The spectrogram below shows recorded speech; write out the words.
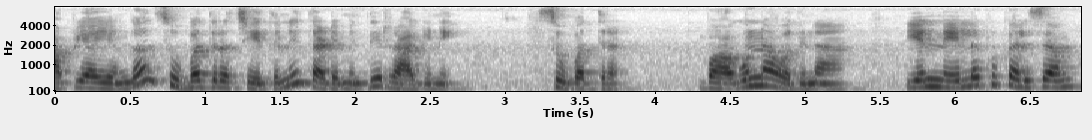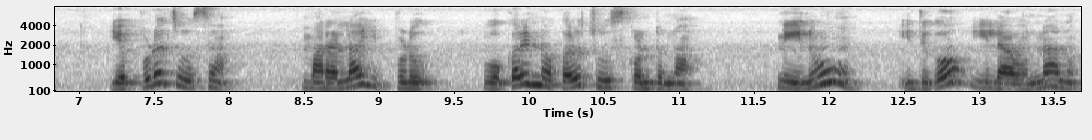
ఆప్యాయంగా సుభద్ర చేతిని తడిమింది రాగిని. సుభద్ర బాగున్నా వదిన ఎన్నేళ్ళకు కలిసాం ఎప్పుడో చూసాం మరలా ఇప్పుడు ఒకరినొకరు చూసుకుంటున్నాం. నేను ఇదిగో ఇలా ఉన్నాను.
